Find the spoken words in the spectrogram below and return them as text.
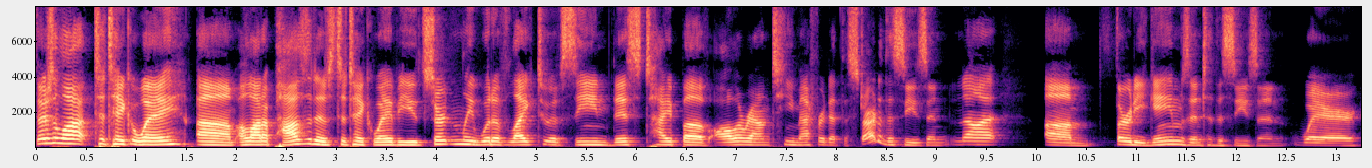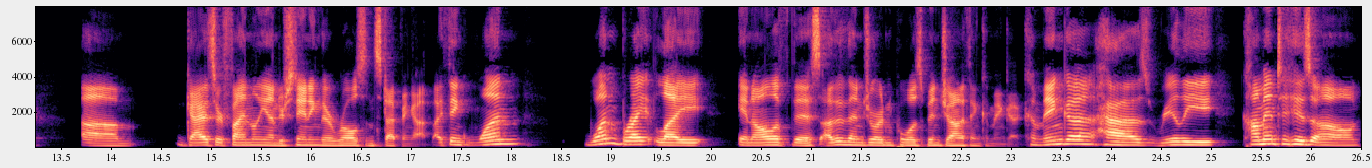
there's a lot to take away, um, a lot of positives to take away, but you certainly would have liked to have seen this type of all around team effort at the start of the season, not um, 30 games into the season where um, guys are finally understanding their roles and stepping up. I think one one bright light in all of this, other than Jordan Poole, has been Jonathan Kuminga. Kuminga has really come into his own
